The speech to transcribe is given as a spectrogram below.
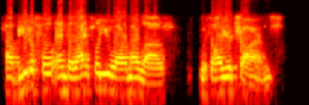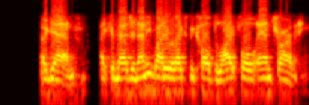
how beautiful and delightful you are, my love, with all your charms. Again, I can imagine anybody would like to be called delightful and charming.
